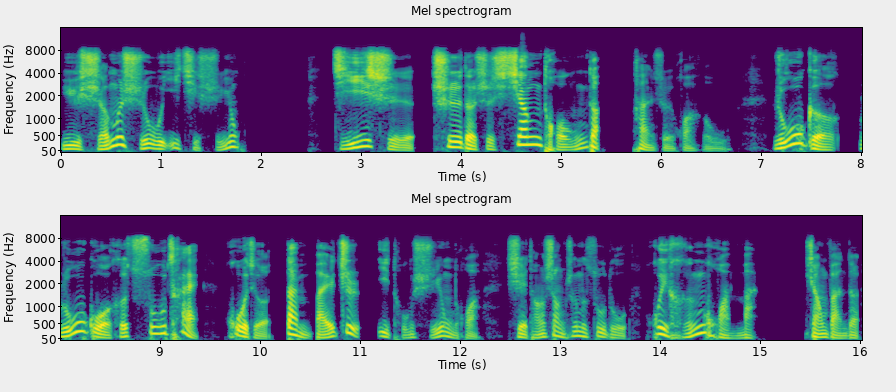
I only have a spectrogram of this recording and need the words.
与什么食物一起食用，即使吃的是相同的碳水化合物，如果如果和蔬菜或者蛋白质一同食用的话，血糖上升的速度会很缓慢。相反的，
